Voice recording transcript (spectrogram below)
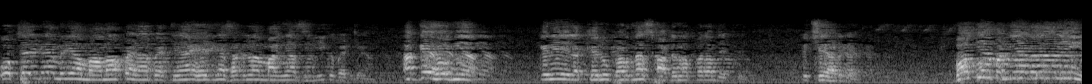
ਉੱਥੇ ਜਿਹੜੀਆਂ ਮੇਰੀਆਂ ਮਾਮਾ ਭੈਣਾਂ ਬੈਠੀਆਂ, ਇਹੋ ਜਿਹੀਆਂ ਸਾਡੇ ਨਾਲ ਮਾਈਆਂ ਸੀ ਵੀ ਬੈਠੀਆਂ। ਅੱਗੇ ਹੋ ਗਈਆਂ। ਕਹਿੰਦੇ ਇਹ ਲੱਖੇ ਨੂੰ ਫੜਨਾ, ਸਾਡੇ ਨਾਲ ਪਹਿਲਾਂ ਦੇਖੋ। ਪਿੱਛੇ ਹਟ ਗਏ ਬਹੁਤੀਆਂ ਵੱਡੀਆਂ ਗੱਲਾਂ ਨਹੀਂ।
